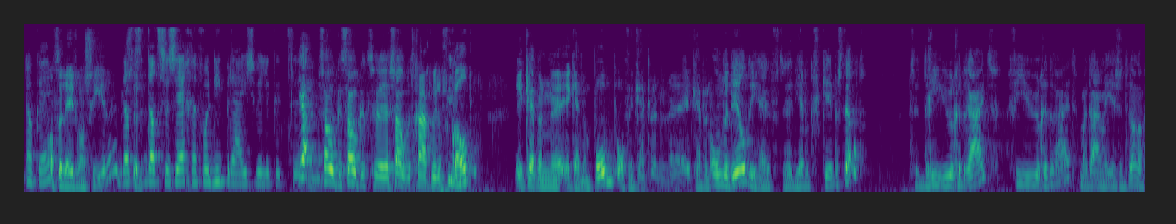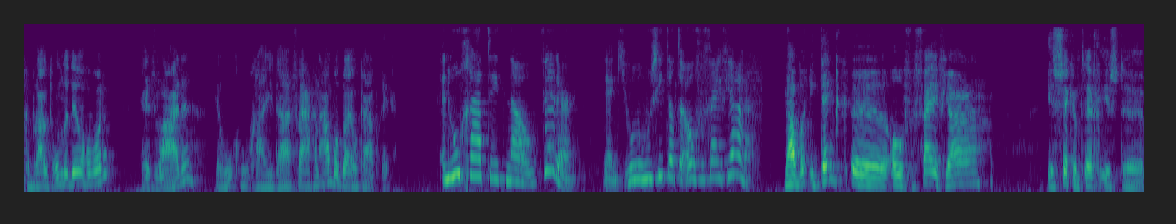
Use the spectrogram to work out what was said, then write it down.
Okay. Of de leverancier. Dat, dus dat ze zeggen, voor die prijs wil ik het uh, Ja, zou ik het, zou, ik het, zou ik het graag willen verkopen. Ik heb een, ik heb een pomp of ik heb een, ik heb een onderdeel, die, heeft, die heb ik verkeerd besteld. Het drie uur gedraaid, vier uur gedraaid. Maar daarmee is het wel een gebruikt onderdeel geworden. Heeft waarde. Ja, hoe, hoe ga je daar vraag en aanbod bij elkaar brengen? En hoe gaat dit nou verder, denk je? Hoe, hoe ziet dat er over vijf jaar uit? Nou, ik denk uh, over vijf jaar is Secondtech is de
